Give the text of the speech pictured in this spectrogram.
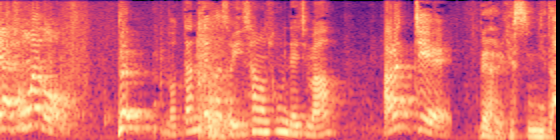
야 정만호 네! 너 딴 데 가서 이상한 소문 내지 마 알았지? 네, 알겠습니다.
